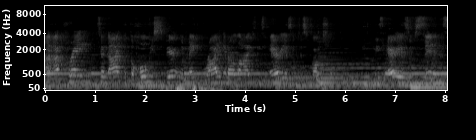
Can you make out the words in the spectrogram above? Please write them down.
I, I pray tonight that the Holy Spirit would make bright in our lives these areas of dysfunction, these areas of sin, and, this,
